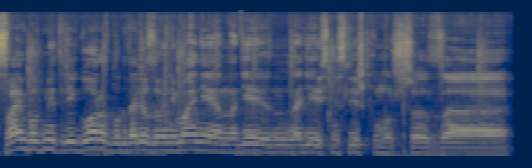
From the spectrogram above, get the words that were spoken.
С вами был Дмитрий Егоров. Благодарю за внимание. Надеюсь, надеюсь не слишком уж за...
